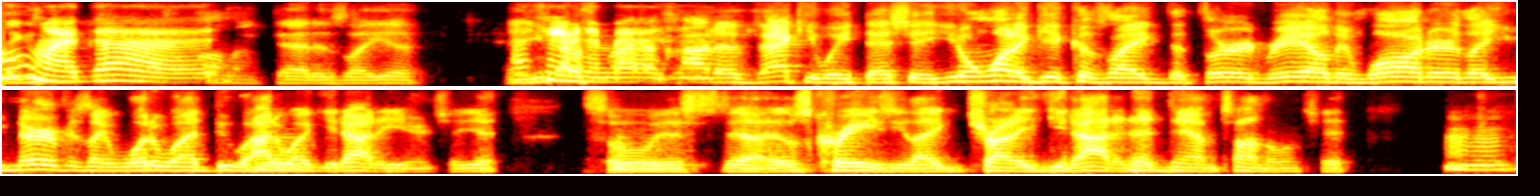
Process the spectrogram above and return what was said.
Oh like, my god! Like that is like yeah. I can't imagine how to evacuate that shit. You don't want to get because like the third rail and water, like you nervous, like what do I do? How mm-hmm. do I get out of here? So yeah, so mm-hmm. it's uh, it was crazy, like trying to get out of that damn tunnel and shit. Mm-hmm.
